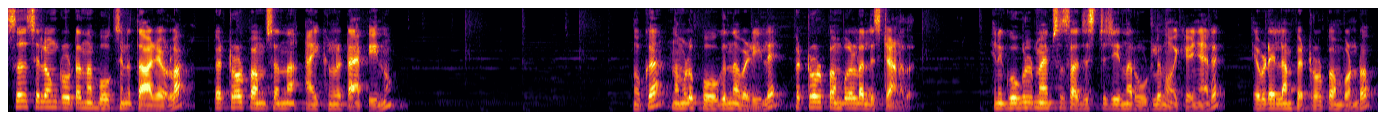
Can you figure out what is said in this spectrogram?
search along route എന്ന ബോക്സിന് താഴെയുള്ള പെട്രോൾ പമ്പ്സ് എന്ന ഐക്കണിൽ ടാപ്പ് ചെയ്യുന്നു. നോക്കുക നമ്മൾ പോകുന്ന വഴിയിലെ പെട്രോൾ പമ്പുകളുടെ ലിസ്റ്റാണിത്. ഇനി ഗൂഗിൾ മാപ്സ് സജസ്റ്റ് ചെയ്യുന്ന റൂട്ടിൽ നോക്കിക്കഴിഞ്ഞാൽ എവിടെയെല്ലാം പെട്രോൾ പമ്പ് ഉണ്ടോ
